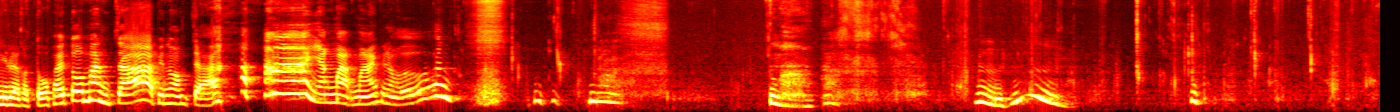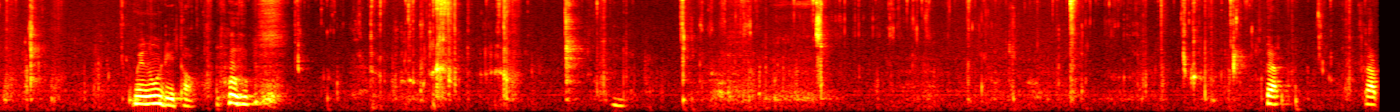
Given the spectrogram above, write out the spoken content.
นี่แหละก็ตัวไผ่ตัวมันจ้า พี่น้องจ้ายังมากไม้พี่น้องเอ้ย เมนูดีท็อกแบบแบบ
